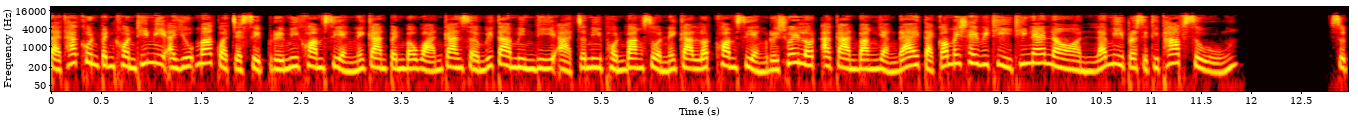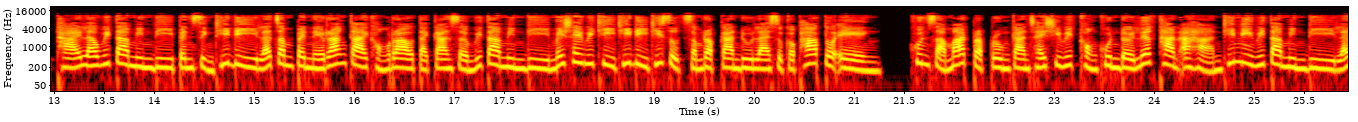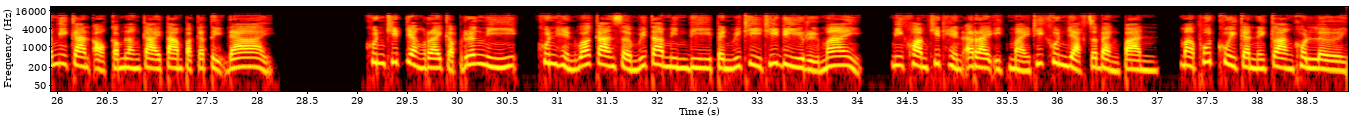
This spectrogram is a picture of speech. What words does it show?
แต่ถ้าคุณเป็นคนที่มีอายุมากกว่า 70 หรือมีความเสี่ยงในการเป็นเบาหวานการเสริมวิตามินดี อาจจะมีผลบางส่วนในการลดความเสี่ยงหรือช่วยลดอาการบางอย่างได้ แต่ก็ไม่ใช่วิธีที่แน่นอน และมีประสิทธิภาพสูง สุดท้ายแล้ววิตามินดีเป็นสิ่งที่ดีและจำเป็นในร่างกายของเรา แต่การเสริมวิตามินดีไม่ใช่วิธีที่ดีที่สุดสำหรับการดูแลสุขภาพตัวเอง คุณสามารถปรับปรุงการใช้ชีวิตของคุณโดยเลือกทานอาหารที่มีวิตามินดี และมีการออกกำลังกายตามปกติได้ คุณคิดอย่างไรกับเรื่องนี้ คุณเห็นว่าการเสริมวิตามินดีเป็นวิธีที่ดีหรือไม่ มีความคิดเห็นอะไรอีกไหมที่คุณอยากจะแบ่งปัน มาพูดคุยกันในกลางคนเลย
